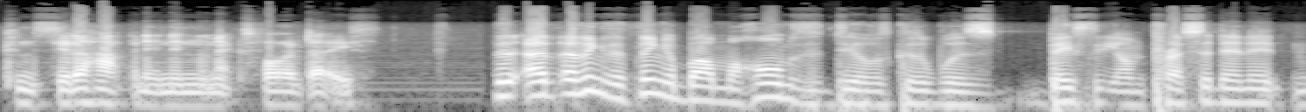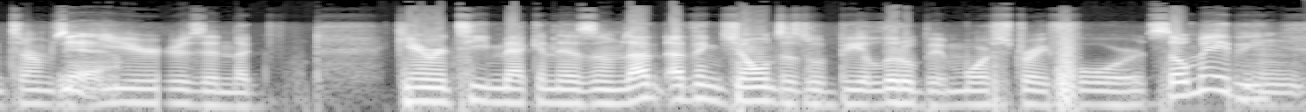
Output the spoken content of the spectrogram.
consider happening in the next five days? I, I think the thing about Mahomes' deal is because it was basically unprecedented in terms of Yeah. years and the guarantee mechanisms. I, I think Jones's would be a little bit more straightforward. So maybe, Mm.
